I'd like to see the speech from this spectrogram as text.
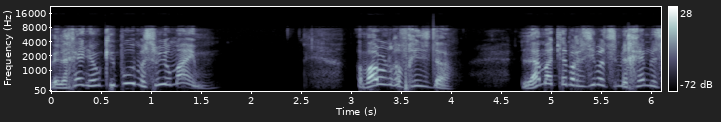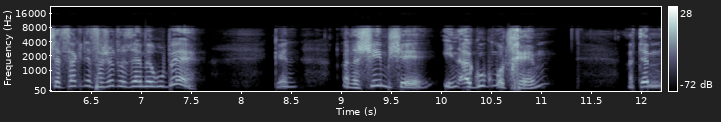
ולכן יום כיפור הם עשו יומיים. אמרנו לרב חיסדא, למה אתם מכניסים עצמכם לספק נפשות הזה המרובה? כן? אנשים שינהגו כמותכם, אתם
